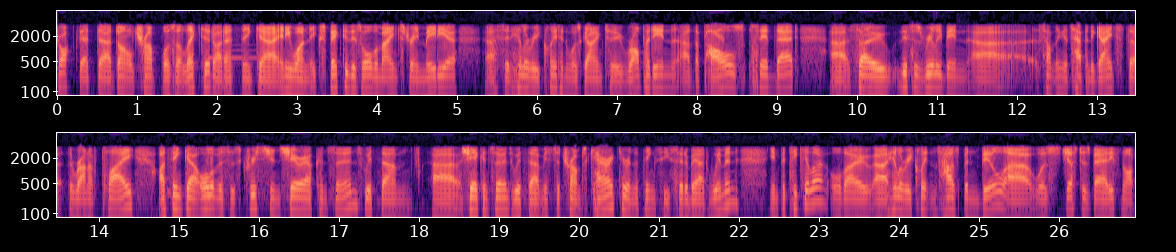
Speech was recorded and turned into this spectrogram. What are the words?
shock that uh, Donald Trump was elected. I don't think uh, anyone expected this. All the mainstream media uh, said Hillary Clinton was going to romp it in. Uh, the polls said that. Uh, so this has really been uh, something that's happened against the, the run of play. I think uh, all of us as Christians share our concerns with um, uh, share concerns with Mr. Trump's character and the things he said about women, in particular. Although Hillary Clinton's husband Bill was just as bad, if not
